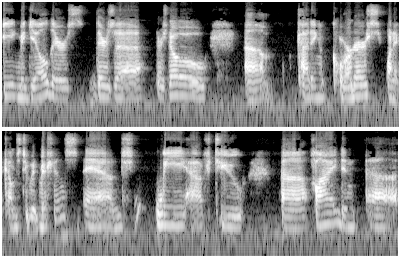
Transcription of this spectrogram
Being McGill, there's there's a there's no um, cutting corners when it comes to admissions, and we have to uh, find and uh,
